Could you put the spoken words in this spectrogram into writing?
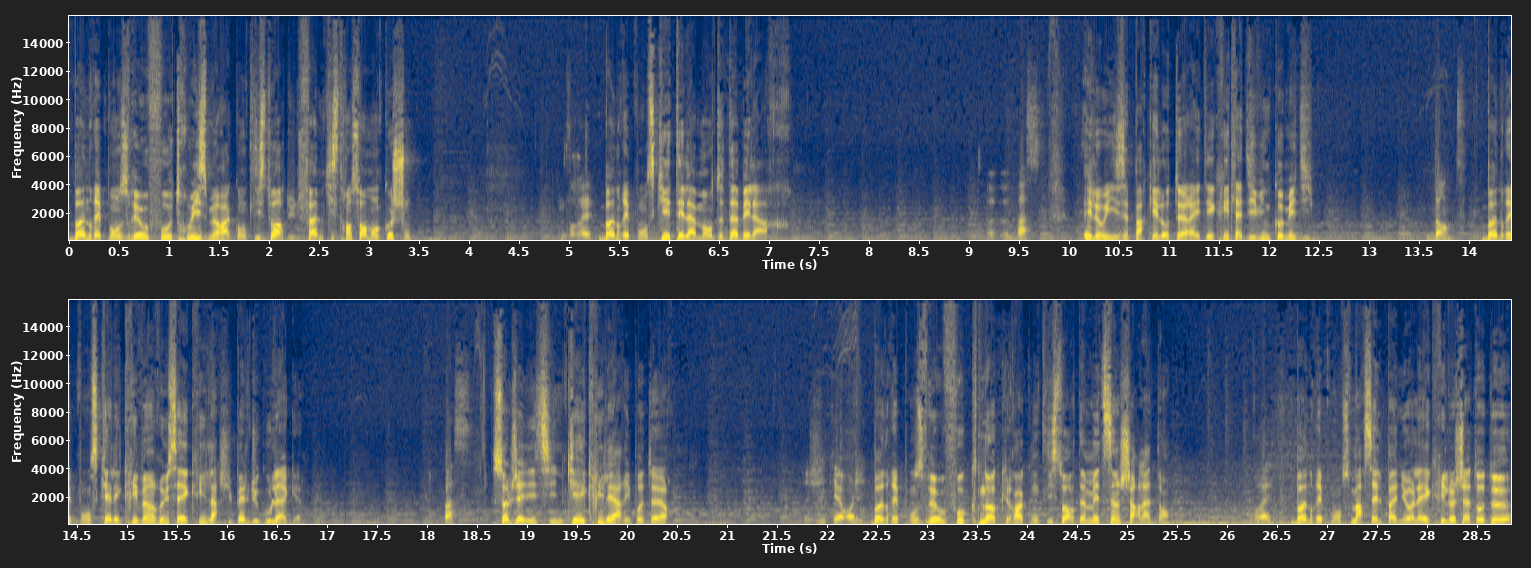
Bonne réponse, vrai ou faux Truisme raconte l'histoire d'une femme qui se transforme en cochon. Vrai. Bonne réponse. Qui était l'amante d'Abélard? Passe. Héloïse. Par quel auteur a été écrite la Divine Comédie? Dante. Bonne réponse. Quel écrivain russe a écrit L'archipel du Goulag? Passe. Solzhenitsyn. Qui a écrit les Harry Potter? J.K. Rowling. Bonne réponse. Vrai ou faux Knock raconte l'histoire d'un médecin charlatan. Vrai. Bonne réponse. Marcel Pagnol a écrit Le Château de.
